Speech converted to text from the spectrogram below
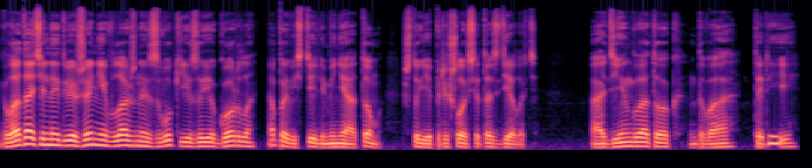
Глотательные движения и влажные звуки из ее горла оповестили меня о том, что ей пришлось это сделать. Один глоток, два, три,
